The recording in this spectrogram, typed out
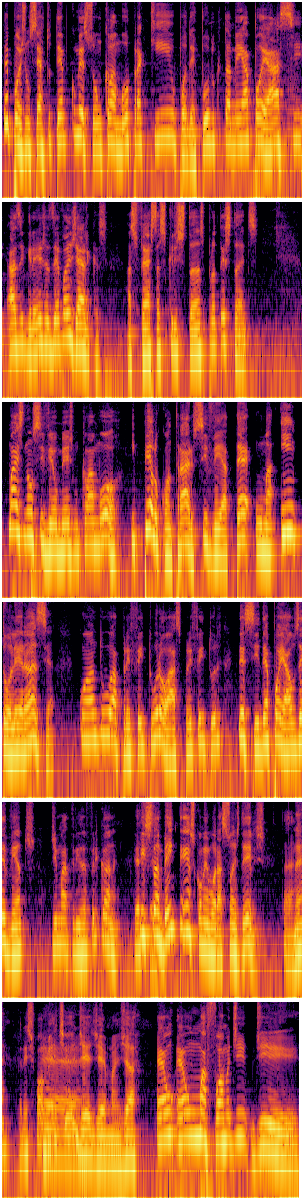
Depois de um certo tempo, começou um clamor para que o poder público também apoiasse as igrejas evangélicas, as festas cristãs protestantes. Mas não se vê o mesmo clamor e, pelo contrário, se vê até uma intolerância quando a prefeitura ou as prefeituras decidem apoiar os eventos de matriz africana. Perfeito. Isso também tem as comemorações deles, Tá. né? Principalmente É. de, de Emanjá. É, um- é uma forma de, de,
